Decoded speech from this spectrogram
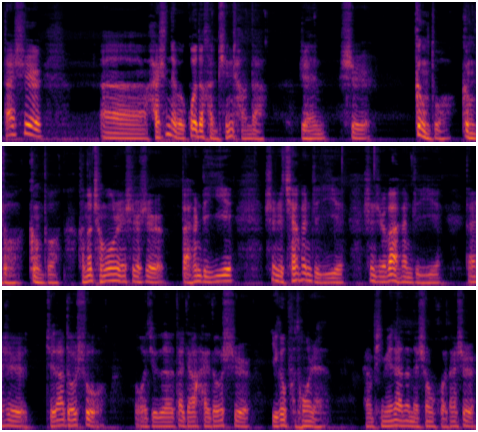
但是。呃，还是那个过得很平常的人是更多、更多、更多。可能成功人士是百分之一，甚至千分之一，甚至万分之一。但是绝大多数，我觉得大家还都是一个普通人，然后平平淡淡的生活。但是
